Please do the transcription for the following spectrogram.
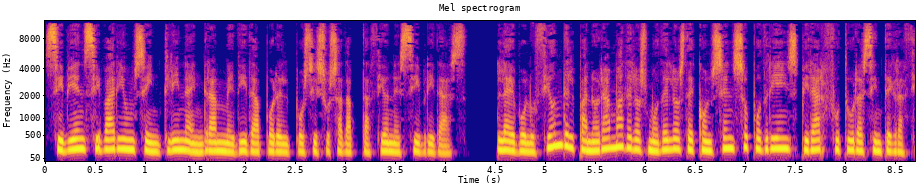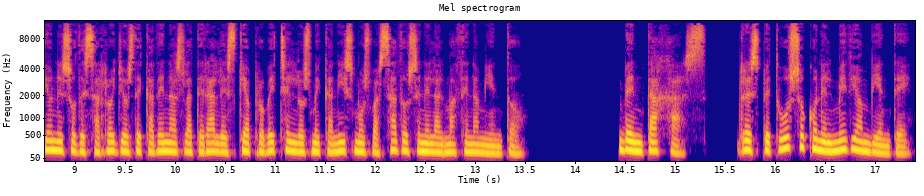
Si bien Sibarium se inclina en gran medida por el POS y sus adaptaciones híbridas, la evolución del panorama de los modelos de consenso podría inspirar futuras integraciones o desarrollos de cadenas laterales que aprovechen los mecanismos basados en el almacenamiento. Ventajas. Respetuoso con el medio ambiente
